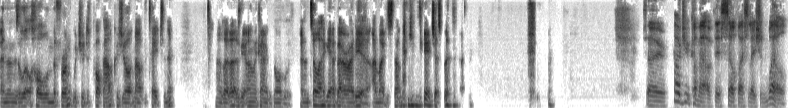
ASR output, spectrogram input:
and then there's a little hole in the front which you just pop out because you don't have the tapes in it. And I was like, that is the only thing I could come up with, and until I get a better idea, I might just start making VHS birds. So, how would you come out of this self isolation? Well,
